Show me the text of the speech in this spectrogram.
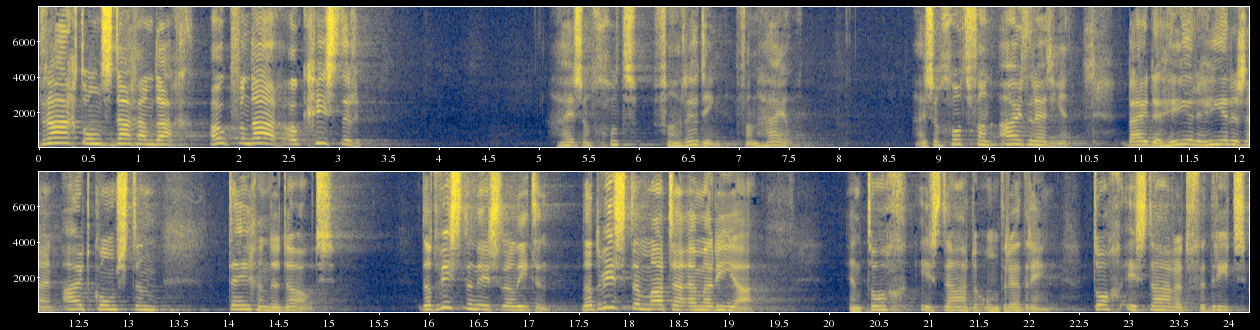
draagt ons dag aan dag. Ook vandaag, ook gisteren. Hij is een God van redding, van heil. Hij is een God van uitreddingen. Bij de Heere, Heere zijn uitkomsten tegen de dood. Dat wisten de Israëlieten. Dat wisten Martha en Maria. En toch is daar de ontreddering. Toch is daar het verdriet.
